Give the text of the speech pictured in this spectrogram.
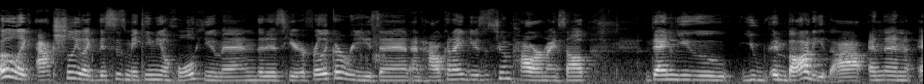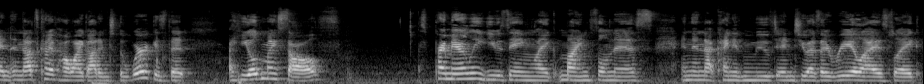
oh like actually like this is making me a whole human that is here for like a reason and how can i use this to empower myself then you you embody that. And then and, and that's kind of how i got into the work is that i healed myself primarily using like mindfulness. And then that kind of moved into as i realized like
